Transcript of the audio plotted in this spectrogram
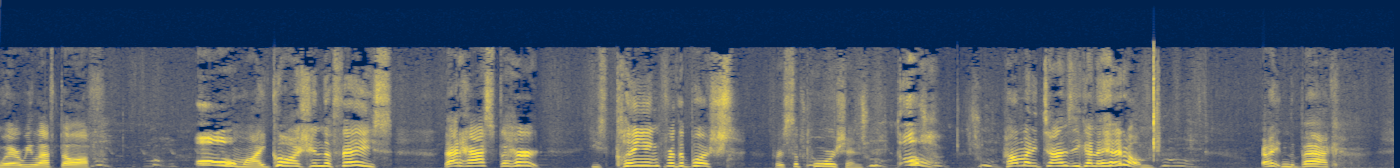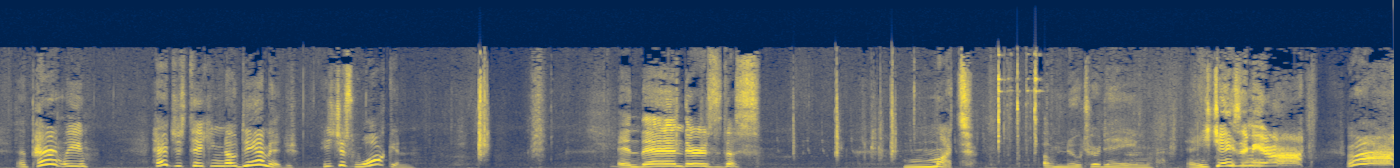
where we left off. Oh my gosh, in the face! That has to hurt. He's clinging for the bush for support. Oh! How many times is he gonna hit him? Right in the back. And apparently, Hedge is taking no damage. He's just walking. And then there's this mutt of Notre Dame. And he's chasing me. Ah! Ah!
